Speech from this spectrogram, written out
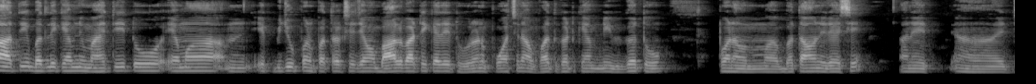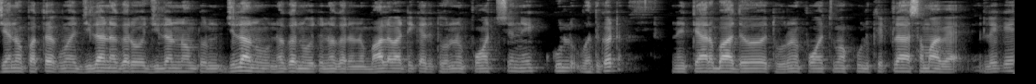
આ હતી બદલી કેમ્પની માહિતી? તો એમાં એક બીજું પણ પત્રક છે, જેમાં બાલવાટિકાથી ધોરણ પાંચના વધઘટ કેમ્પની વિગતો પણ બતાવવાની રહેશે. અને જેનો પત્રકમાં જિલ્લા નગરો, જિલ્લાનું નામ તો, જિલ્લાનું નગરનું હોય તો નગર અને બાલવાટિકાથી ધોરણ પાંચની કુલ વધઘટ અને ત્યારબાદ ધોરણ પાંચમાં કુલ કેટલા સમાવ્યા? એટલે કે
